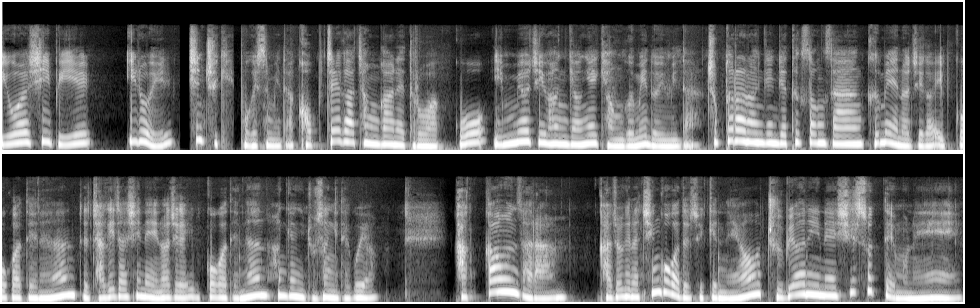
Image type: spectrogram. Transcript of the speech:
2월 12일 일요일 신축이 보겠습니다. 겁재가 천간에 들어왔고 인묘지 환경에 경금이 놓입니다. 축토란 환경제 특성상 금의 에너지가 입고가 되는 자기 자신의 에너지가 입고가 되는 환경이 조성이 되고요. 가까운 사람, 가족이나 친구가 될 수 있겠네요. 주변인의 실수 때문에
